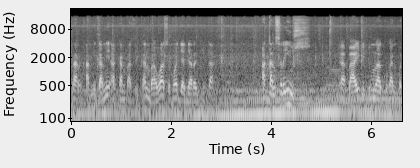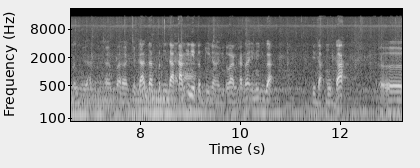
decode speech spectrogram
sekarang kami kami akan pastikan bahwa semua jajaran kita akan serius ya, baik itu melakukan pencegahan, eh, pencegahan dan penindakan ini tentunya gitu kan karena ini juga tidak mudah eh,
